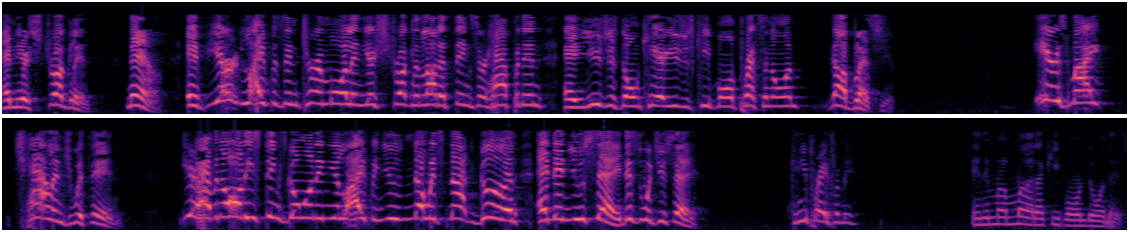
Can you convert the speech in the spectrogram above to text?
and they're struggling. Now, if your life is in turmoil and you're struggling, a lot of things are happening and you just don't care, you just keep on pressing on, God bless you. Here's my challenge within. You're having all these things go on in your life and you know it's not good and then you say, this is what you say. Can you pray for me? And in my mind, I keep on doing this.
